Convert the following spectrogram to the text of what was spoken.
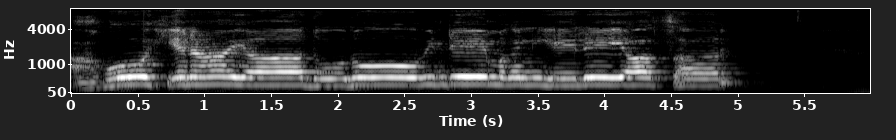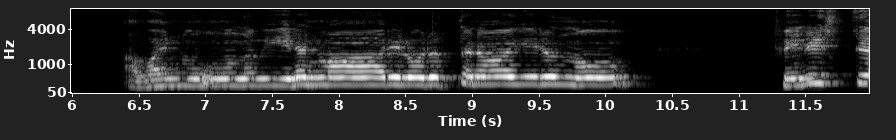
അഹോഹ്യനായ ദോദോവിന്റെ മകൻ ഏലേയാസാർ. അവൻ മൂന്ന് വീരന്മാരിൽ ഒരുത്തനായിരുന്നു. ഫെലിസ്ത്യ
